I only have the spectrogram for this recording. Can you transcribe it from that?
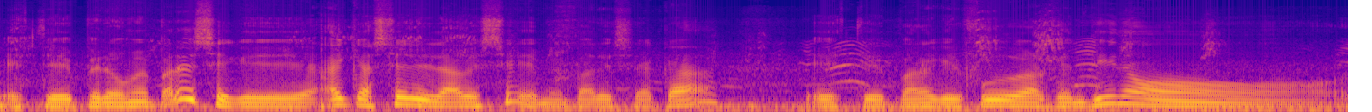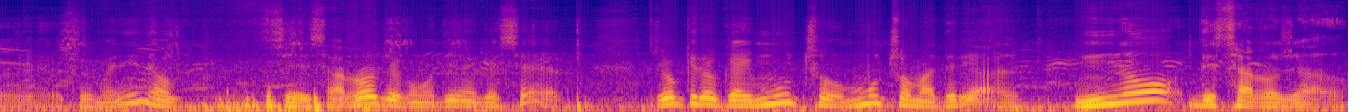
Este, pero me parece que hay que hacer el ABC, me parece acá, este, para que el fútbol argentino eh, femenino se desarrolle como tiene que ser. Yo creo que hay mucho, mucho material no desarrollado,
